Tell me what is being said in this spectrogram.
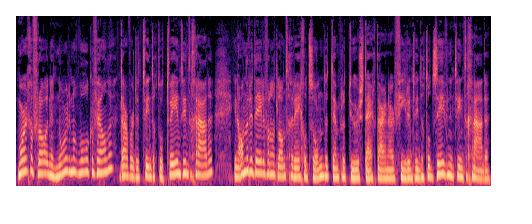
Morgen vooral in het noorden nog wolkenvelden. Daar wordt het 20 tot 22 graden. In andere delen van het land geregeld zon. De temperatuur stijgt daar naar 24 tot 27 graden.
